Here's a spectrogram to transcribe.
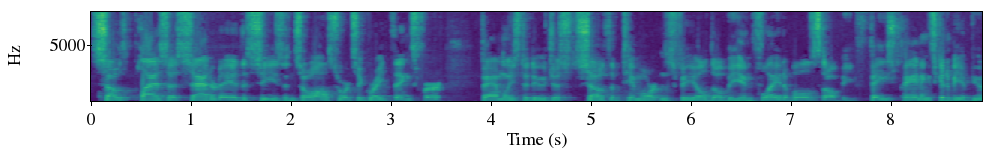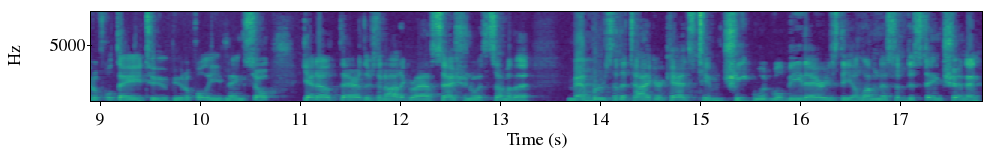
South Plaza Saturday of the season. So all sorts of great things for families to do just south of Tim Hortons Field. There'll be inflatables, there'll be face painting. It's going to be a beautiful day, too. Beautiful evening. So get out there. There's an autograph session with some of the members of the Tiger Cats. Tim Cheatwood will be there. He's the alumnus of distinction. And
